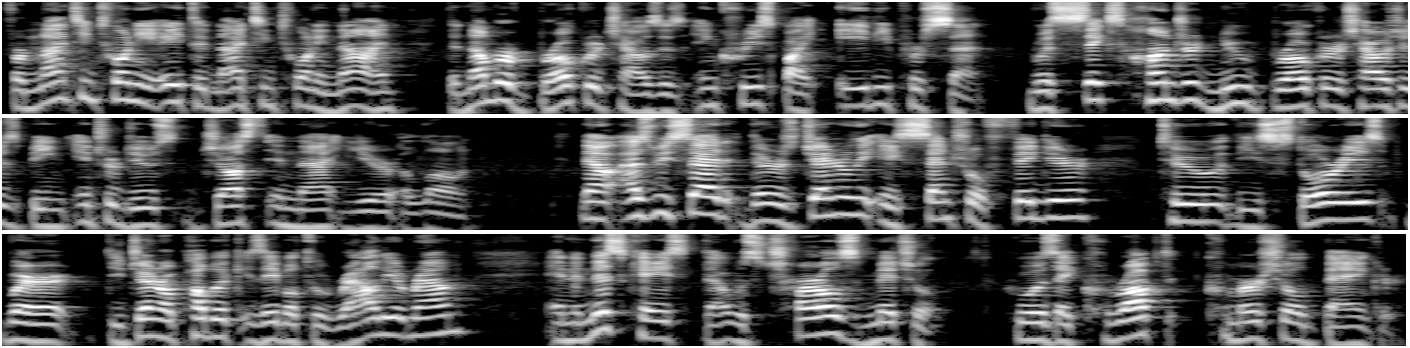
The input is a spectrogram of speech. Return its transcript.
From 1928 to 1929, the number of brokerage houses increased by 80%, with 600 new brokerage houses being introduced just in that year alone. Now, as we said, there is generally a central figure to these stories where the general public is able to rally around, and in this case, that was Charles Mitchell, who was a corrupt commercial banker.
